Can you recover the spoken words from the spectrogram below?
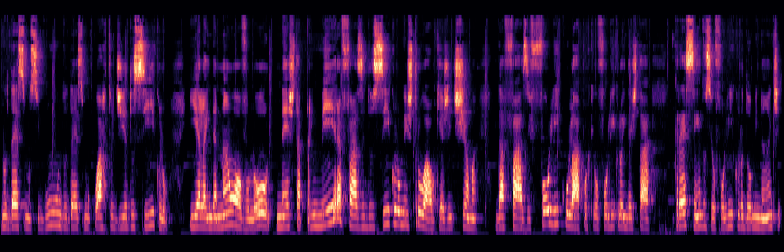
no 12º, 14º dia do ciclo e ela ainda não ovulou, nesta primeira fase do ciclo menstrual, que a gente chama da fase folicular, porque o folículo ainda está crescendo, o seu folículo dominante,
